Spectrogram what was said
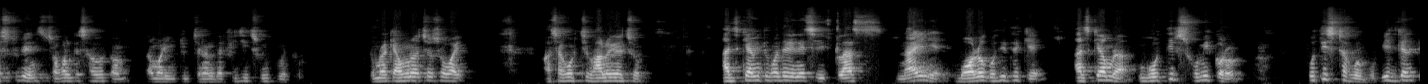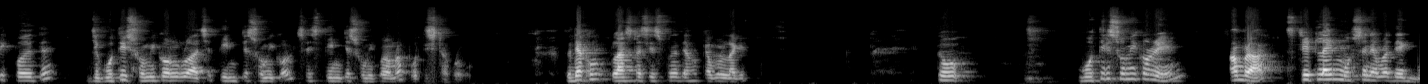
হ্যালো স্টুডেন্টস সকলকে স্বাগতম আমার YouTube channel the physics with Mithun তোমরা কেমন আছো সবাই? আশা করছি ভালোই আছো। আজকে আমি তোমাদের এনেছি ক্লাস নাইনে বল গতি থেকে আজকে আমরা গতির সমীকরণ প্রতিষ্ঠা করব। বীজগাণিতিক পদ্ধতিতে যে গতির সমীকরণগুলো আছে, তিনটে সমীকরণ, সেই তিনটে সমীকরণ আমরা প্রতিষ্ঠা করব। তো দেখো ক্লাসটা শেষ পর্যন্ত দেখো কেমন লাগে। তো গতির সমীকরণে আমরা স্ট্রেট লাইন মোশনে আমরা দেখব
